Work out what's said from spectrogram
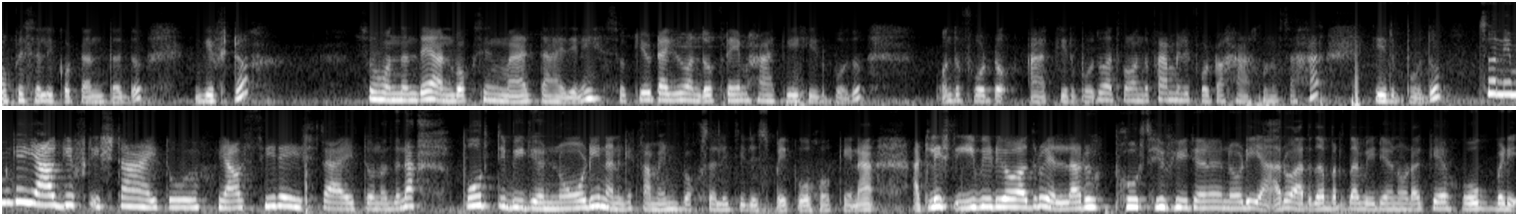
ಆಫೀಸಲ್ಲಿ ಕೊಟ್ಟಂಥದ್ದು ಗಿಫ್ಟು ಸೊ ಒಂದೊಂದೇ ಅನ್ಬಾಕ್ಸಿಂಗ್ ಮಾಡ್ತಾ ಇದ್ದೀನಿ. ಸೊ ಕ್ಯೂಟಾಗಿ ಒಂದು ಫ್ರೇಮ್ ಹಾಕಿ ಇಡ್ಬೋದು. ಒಂದು ಫೋಟೋ ಹಾಕಿರ್ಬೋದು ಅಥವಾ ಒಂದು ಫ್ಯಾಮಿಲಿ ಫೋಟೋ ಹಾಕೂ ಸಹ ಇರ್ಬೋದು. ಸೊ ನಿಮಗೆ ಯಾವ ಗಿಫ್ಟ್ ಇಷ್ಟ ಆಯಿತು? ಯಾವ ಸೀರೆ ಇಷ್ಟ ಆಯಿತು ಅನ್ನೋದನ್ನು ಪೂರ್ತಿ ವಿಡಿಯೋ ನೋಡಿ ನನಗೆ ಕಮೆಂಟ್ ಬಾಕ್ಸಲ್ಲಿ ತಿಳಿಸ್ಬೇಕು ಓಕೆನಾ ಅಟ್ಲೀಸ್ಟ್ ಈ ವಿಡಿಯೋ ಆದರೂ ಎಲ್ಲರೂ ಪೂರ್ತಿ ವಿಡಿಯೋನ ನೋಡಿ, ಯಾರೂ ಅರ್ಧ ಬರ್ಧ ವೀಡಿಯೋ ನೋಡೋಕ್ಕೆ ಹೋಗಬೇಡಿ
